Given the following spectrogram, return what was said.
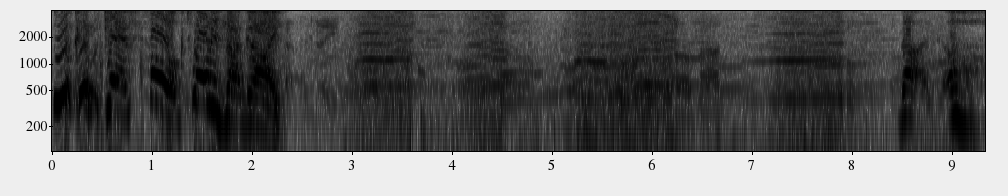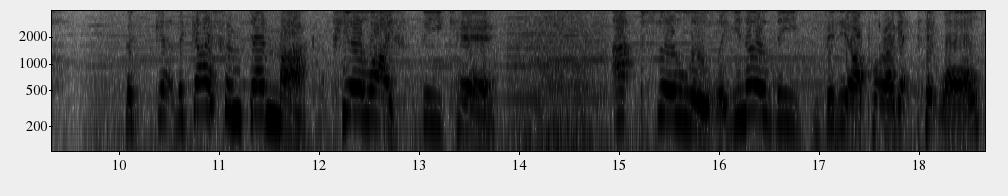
You can get fucked! Where is that guy? Oh. That oh, the the guy from Denmark, Pure Life DK. Absolutely, you know the video I put where I get pit walled.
